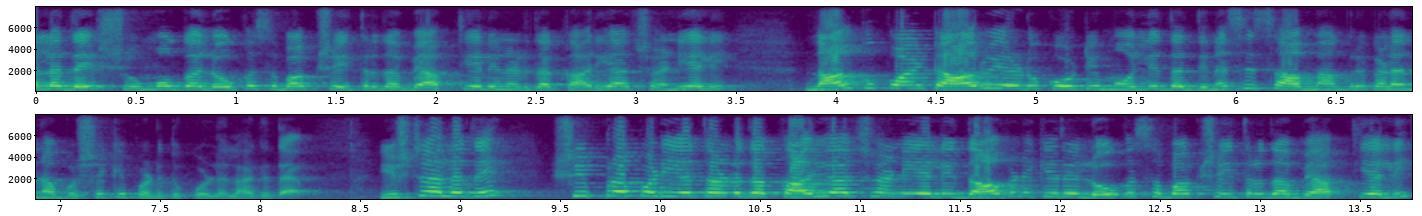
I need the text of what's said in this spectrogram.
ಅಲ್ಲದೆ ಶಿವಮೊಗ್ಗ ಲೋಕಸಭಾ ಕ್ಷೇತ್ರದ ವ್ಯಾಪ್ತಿಯಲ್ಲಿ ನಡೆದ ಕಾರ್ಯಾಚರಣೆಯಲ್ಲಿ ನಾಲ್ಕು ಪಾಯಿಂಟ್ ಆರು ಎರಡು ಕೋಟಿ ಮೌಲ್ಯದ ದಿನಸಿ ಸಾಮಗ್ರಿಗಳನ್ನು ವಶಕ್ಕೆ ಪಡೆದುಕೊಳ್ಳಲಾಗಿದೆ. ಇಷ್ಟೇ ಅಲ್ಲದೆ ಕ್ಷಿಪ್ರ ಪಡೆಯ ತಂಡದ ಕಾರ್ಯಾಚರಣೆಯಲ್ಲಿ ದಾವಣಗೆರೆ ಲೋಕಸಭಾ ಕ್ಷೇತ್ರದ ವ್ಯಾಪ್ತಿಯಲ್ಲಿ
